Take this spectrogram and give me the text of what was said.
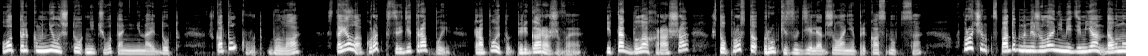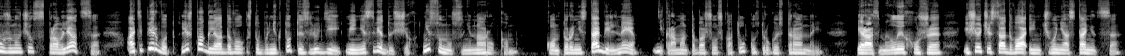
Вот только мнилось, что ничего-то они не найдут. Шкатулка вот была, стояла аккурат посреди тропы, тропу эту перегораживая. И так была хороша, что просто руки зудели от желания прикоснуться. Впрочем, с подобными желаниями Демьян давно уже научился справляться, а теперь вот лишь поглядывал, чтобы никто-то из людей, менее сведущих, не сунулся ненароком. Контуры нестабильные. Некромант обошел шкатулку с другой стороны. И размыл их уже. Еще часа два, и ничего не останется.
